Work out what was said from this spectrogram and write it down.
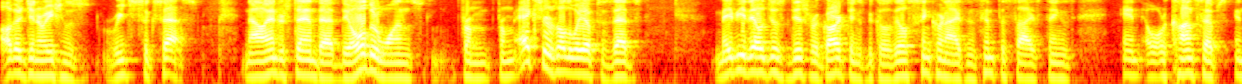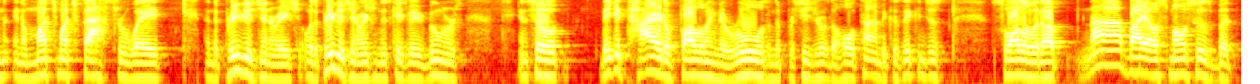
other generations reach success. Now I understand that the older ones, from from Xers all the way up to Zs, maybe they'll just disregard things because they'll synchronize and synthesize things in, or concepts in, in a much much faster way than the previous generation or the previous generation in this case baby boomers and so they get tired of following the rules and the procedure the whole time because they can just swallow it up not by osmosis but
